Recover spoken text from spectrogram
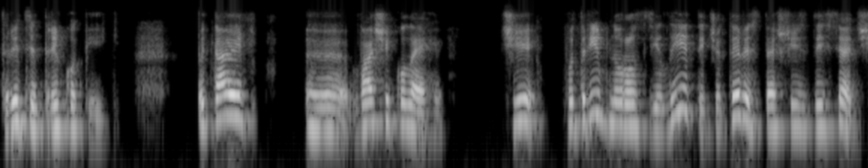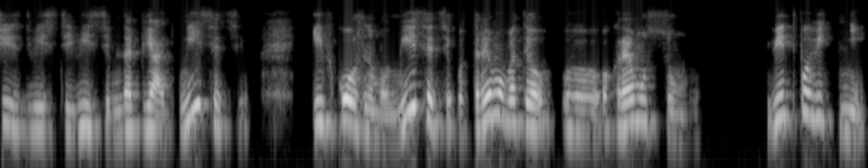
33 копійки. Питають е, ваші колеги, чи потрібно розділити 466 208 на 5 місяців і в кожному місяці отримувати окрему суму. Відповідь ні.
